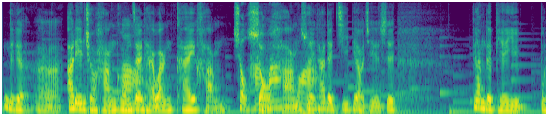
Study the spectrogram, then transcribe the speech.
那个呃阿联酋航空哦在台湾开航首航首航，所以它的机票其实是非常的便宜，不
